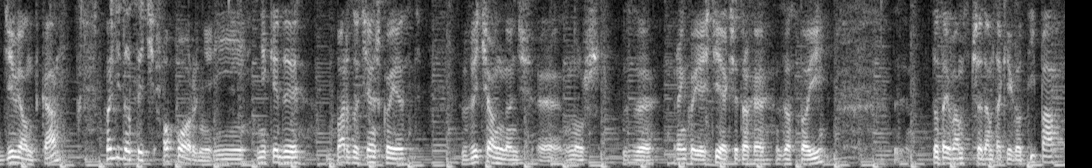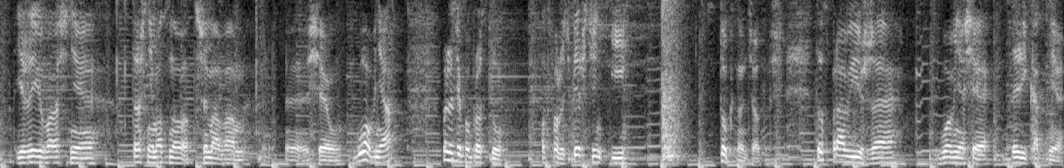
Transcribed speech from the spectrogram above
dziewiątka chodzi dosyć opornie i niekiedy bardzo ciężko jest wyciągnąć e, nóż z rękojeści, jak się trochę zastoi. Tutaj Wam sprzedam takiego tipa. Jeżeli właśnie strasznie mocno trzyma Wam e, się głownia, możecie po prostu otworzyć pierścień i stuknąć o coś. To sprawi, że głownia się delikatnie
